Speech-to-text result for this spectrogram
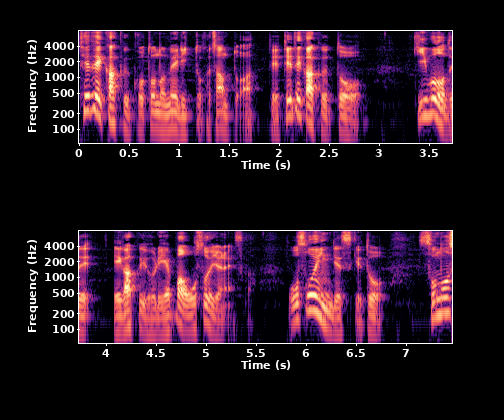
手で書くことのメリットがちゃんとあって、手で書くと、キーボードで描くよりやっぱ遅いじゃないですか。遅いんですけど、その思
